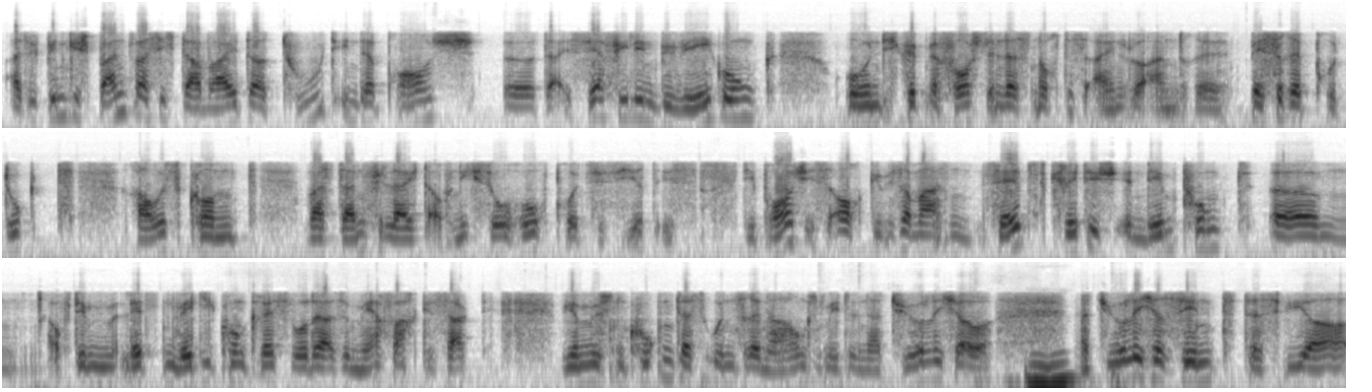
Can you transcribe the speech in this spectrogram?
Also ich bin gespannt, was sich da weiter tut in der Branche. Äh, da ist sehr viel in Bewegung und ich könnte mir vorstellen, dass noch das ein oder andere bessere Produkt rauskommt, was dann vielleicht auch nicht so hoch prozessiert ist. Die Branche ist auch gewissermaßen selbstkritisch in dem Punkt. Ähm, auf dem letzten Veggie-Kongress wurde also mehrfach gesagt, wir müssen gucken, dass unsere Nahrungsmittel natürlicher, mhm. natürlicher sind, dass wir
